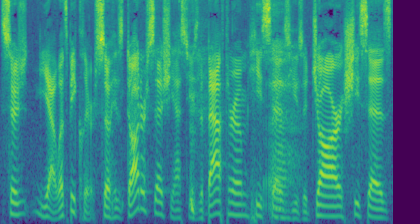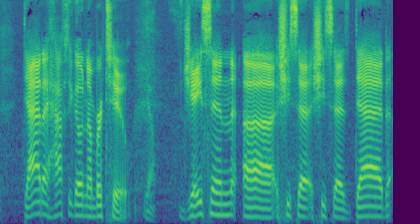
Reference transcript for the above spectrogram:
So yeah, let's be clear. So his daughter says she has to use the bathroom. He says use a jar. She says, "Dad, I have to go number two. Yeah. Jason, uh, she said, she says, "Dad,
